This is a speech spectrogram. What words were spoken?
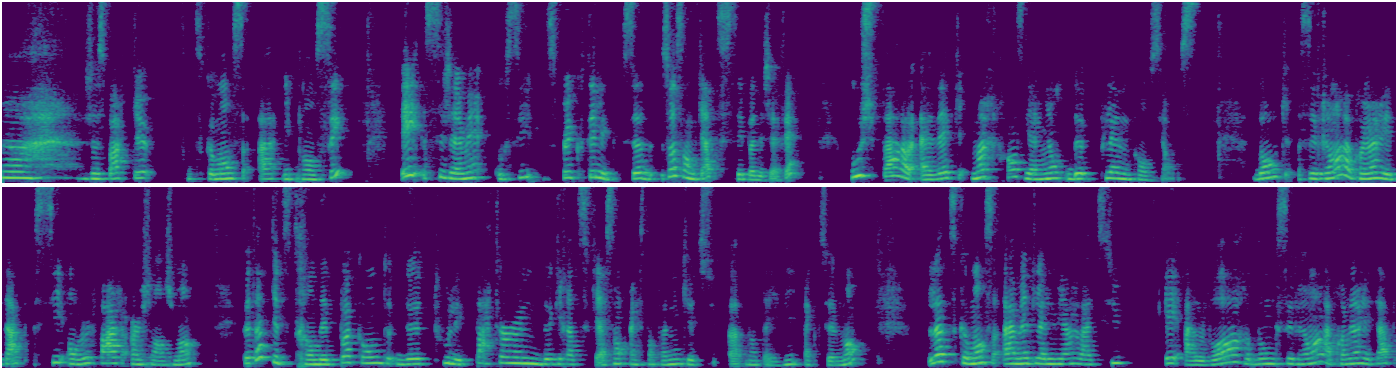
ah, j'espère que tu commences à y penser. Et si jamais aussi, tu peux écouter l'épisode 64 si ce n'est pas déjà fait, où je parle avec Marie-France Gagnon de pleine conscience. Donc, c'est vraiment la première étape si on veut faire un changement. Peut-être que tu ne te rendais pas compte de tous les patterns de gratification instantanée que tu as dans ta vie actuellement. Là, tu commences à mettre la lumière là-dessus et à le voir. Donc, c'est vraiment la première étape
